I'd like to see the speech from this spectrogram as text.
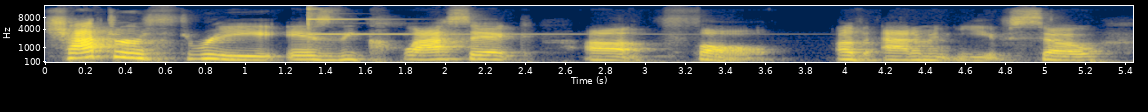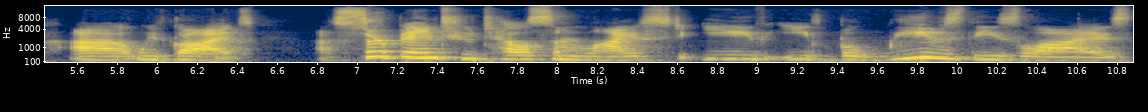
Chapter three is the classic uh, fall of Adam and Eve. So uh, we've got a serpent who tells some lies to Eve. Eve believes these lies,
